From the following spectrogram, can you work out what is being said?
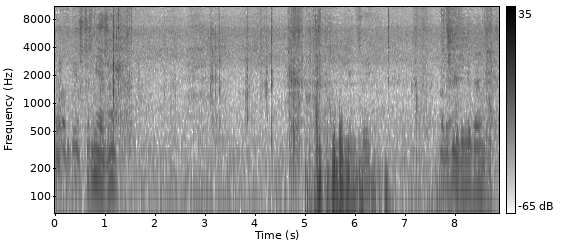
No, jeszcze zmierzy. Więcej. Ale duży nie będzie.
